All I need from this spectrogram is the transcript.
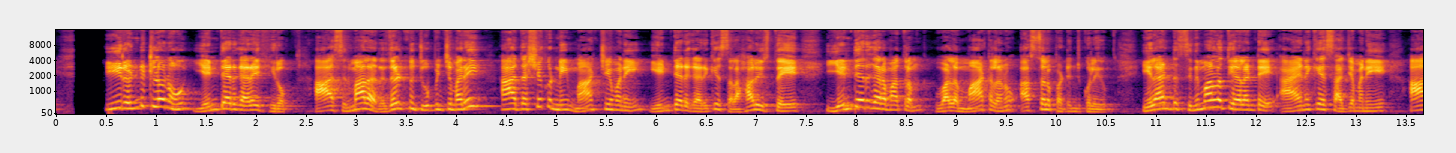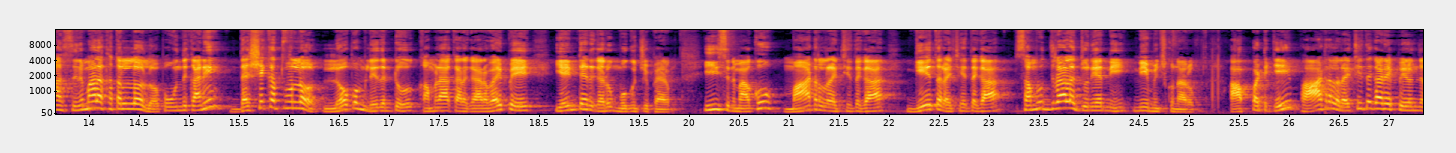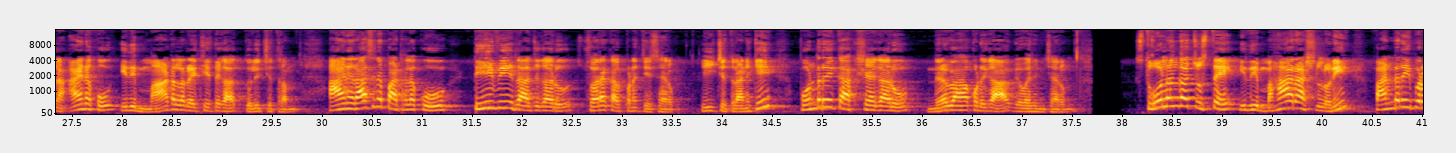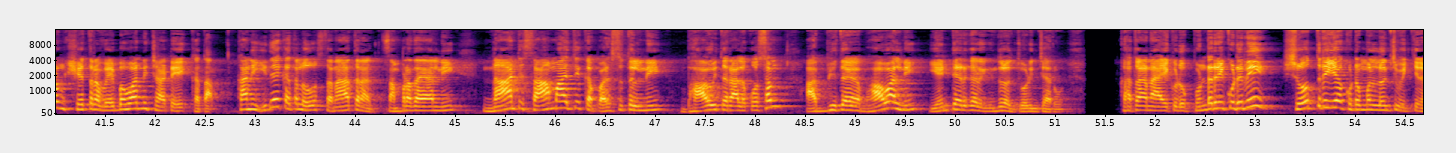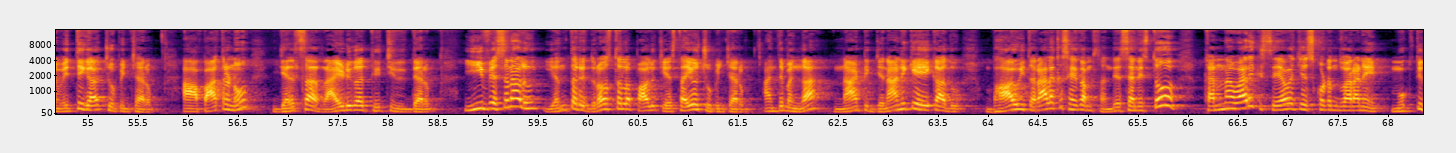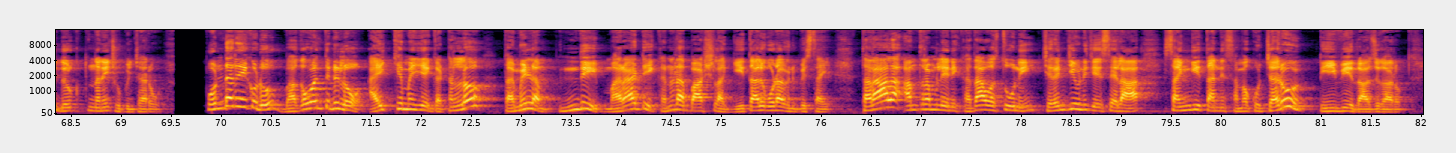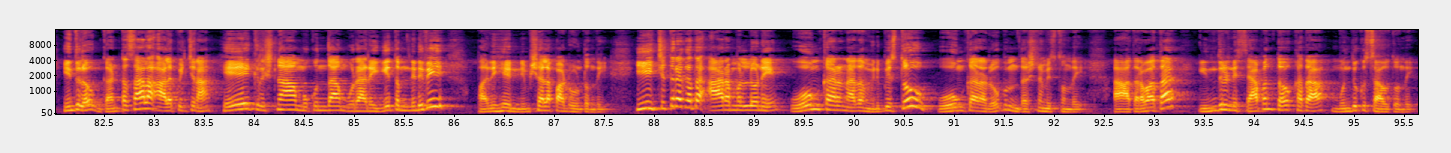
ఈ రెండిట్లోనూ ఎన్టీఆర్ గారే హీరో. ఆ సినిమాల రిజల్ట్ను చూపించి మరీ ఆ దర్శకుడిని మార్చేయమని ఎన్టీఆర్ గారికి సలహాలు ఇస్తే ఎన్టీఆర్ గారు మాత్రం వాళ్ళ మాటలను అస్సలు పట్టించుకోలేదు. ఇలాంటి సినిమాలను తీయాలంటే ఆయనకే సాధ్యమని ఆ సినిమాల కథల్లో లోపం ఉంది కానీ దర్శకత్వంలో లోపం లేదంటూ కమలాకర్ గారి వైపే ఎన్టీఆర్ గారు మొగ్గు చూపారు. ఈ సినిమాకు మాటల రచయితగా గీత రచయితగా సముద్రాల జూనియర్ని నియమించుకున్నారు. అప్పటికి పాటల రచయితగానే పేరొందిన ఆయనకు ఇది మాటల రచయితగా తొలి చిత్రం. ఆయన రాసిన పాటలకు టీవీ రాజు గారు స్వరకల్పన చేశారు. ఈ చిత్రానికి పొండరీకాక్ష గారు నిర్వాహకుడిగా వ్యవహరించారు. స్థూలంగా చూస్తే ఇది మహారాష్ట్రలోని పండరీపురం క్షేత్ర వైభవాన్ని చాటే కథ. కానీ ఇదే కథలో సనాతన సంప్రదాయాల్ని నాటి సామాజిక పరిస్థితుల్ని భావితరాల కోసం అభ్యుదయ భావాల్ని ఎన్టీఆర్ గారు ఇందులో జోడించారు. కథానాయకుడు పుండరీకుడిని క్షోత్రియ కుటుంబంలోంచి వచ్చిన వ్యక్తిగా చూపించారు. ఆ పాత్రను జల్సా రాయుడుగా తీర్చిదిద్దారు. ఈ వ్యసనాలు ఎంతటి దురవస్థల పాలు చేస్తాయో చూపించారు. అంతిమంగా నాటి జనానికే కాదు భావి తరాలకు సైతం సందేశాన్నిస్తూ కన్నవారికి సేవ చేసుకోవడం ద్వారానే ముక్తి దొరుకుతుందని చూపించారు. పొండరీకుడు భగవంతునిలో ఐక్యమయ్యే ఘటనలో తమిళం హిందీ మరాఠీ కన్నడ భాషల గీతాలు కూడా వినిపిస్తాయి. తరాల అంతరం లేని కథా వస్తువుని చిరంజీవిని చేసేలా సంగీతాన్ని సమకూర్చారు టీవీ రాజుగారు. ఇందులో ఘంటసాల ఆలపించిన హే కృష్ణ ముకుంద మురారి గీతం నిడివి పదిహేను నిమిషాల పాటు ఉంటుంది. ఈ చిత్రకథ ఆరంభంలోనే ఓంకారనాదం వినిపిస్తూ ఓంకార రూపం దర్శనమిస్తుంది. ఆ తర్వాత ఇంద్రుని శాపంతో కథ ముందుకు సాగుతుంది.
